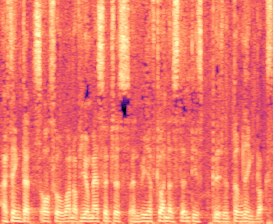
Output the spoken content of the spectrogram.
I think that's also one of your messages, and we have to understand these little building blocks.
